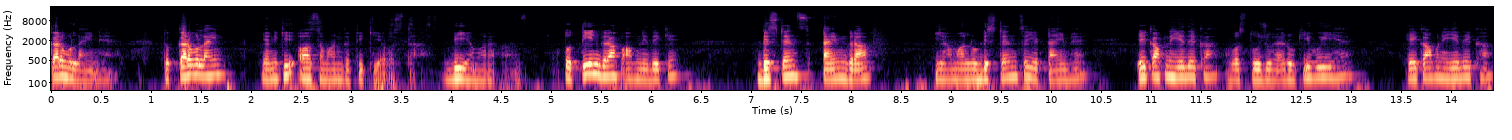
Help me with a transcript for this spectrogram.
कर्व लाइन है। तो कर्व लाइन यानी कि असमान गति की अवस्था बी हमारा आंसर तो तीन ग्राफ आपने देखे डिस्टेंस टाइम ग्राफ यह मान लो डिस्टेंस है, ये टाइम है। एक आपने ये देखा, वस्तु जो है रुकी हुई है। एक आपने ये देखा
